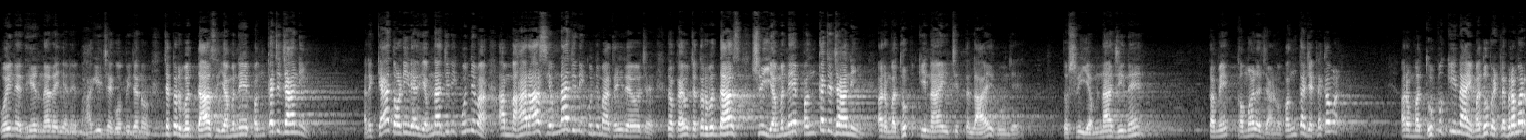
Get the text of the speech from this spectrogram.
કોઈને ધીર ન રહી અને ભાગી છે ગોપીજનો. ચતુર્ભુજ યમને પંકજ જાની. અને ક્યાં દોડી રહ્યા યમુનાજીની કુંજમાં. આ મહારાસ યમુનાજીની કુંજમાં થઈ રહ્યો છે. તો કહ્યું ચતુર્ભુદાસ શ્રી યમને પંકજ જાની. અર મધુપ કિનાઈ ચિત્ત લાય ગુંજે. તો શ્રી યમુનાજીને તમે કમળ જાણો. પંકજ એટલે કમળ. અર મધુપ કિનાઈ, મધુપ એટલે ભ્રમર.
